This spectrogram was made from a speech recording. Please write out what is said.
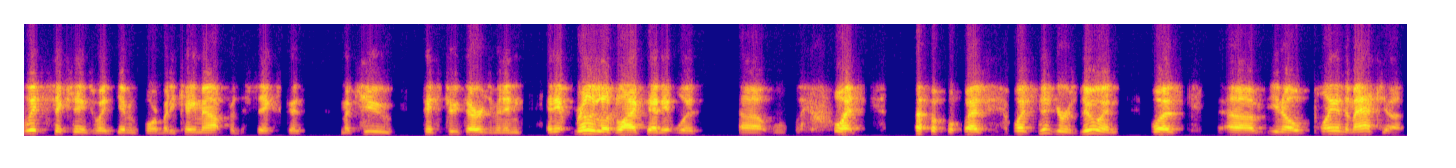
went six innings he's given for, but he came out for the six because McHugh pitched two thirds of an inning, and it really looked like that it was uh, what what what Snitker was doing was um, you know playing the matchups,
